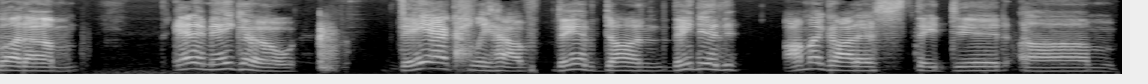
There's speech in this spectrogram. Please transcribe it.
but um, AnimEigo, they actually have they have done they did oh my goddess they did um.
